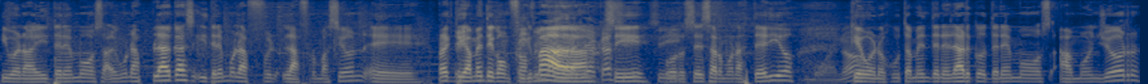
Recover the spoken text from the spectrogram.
Y bueno, ahí tenemos algunas placas y tenemos la, formación eh, prácticamente confirmada, ¿sí? por César Monasterio. Que bueno, justamente en el arco tenemos a Monjor.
